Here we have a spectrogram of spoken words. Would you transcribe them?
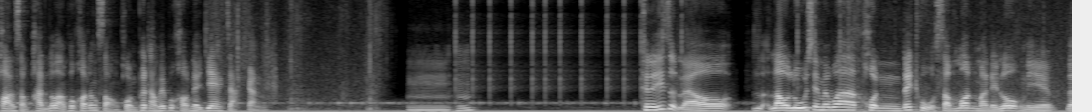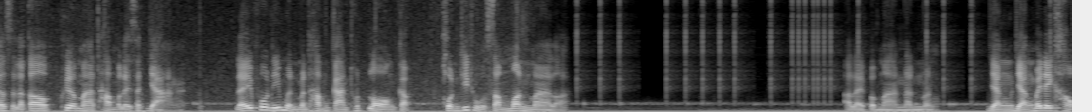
ความสัมพันธ์ระหว่างพวกเขาทั้งสองคนเพื่อทำให้พวกเขาเนี่ยแยกจากกัน อืมคือในที่สุดแล้วเรารู้ใช่ไหมว่าคนได้ถูกซัมมอนมาในโลกนี้ แล้วเสร็จแล้วก็เพื่อมาทำอะไรสักอย่างอะ แล้วไอ้พวกนี้เหมือนมันทำการทดลองกับคนที่ถูกซัมมอนมาเหรอ อะไรประมาณนั้นมั้งยังยังไม่ได้เขา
